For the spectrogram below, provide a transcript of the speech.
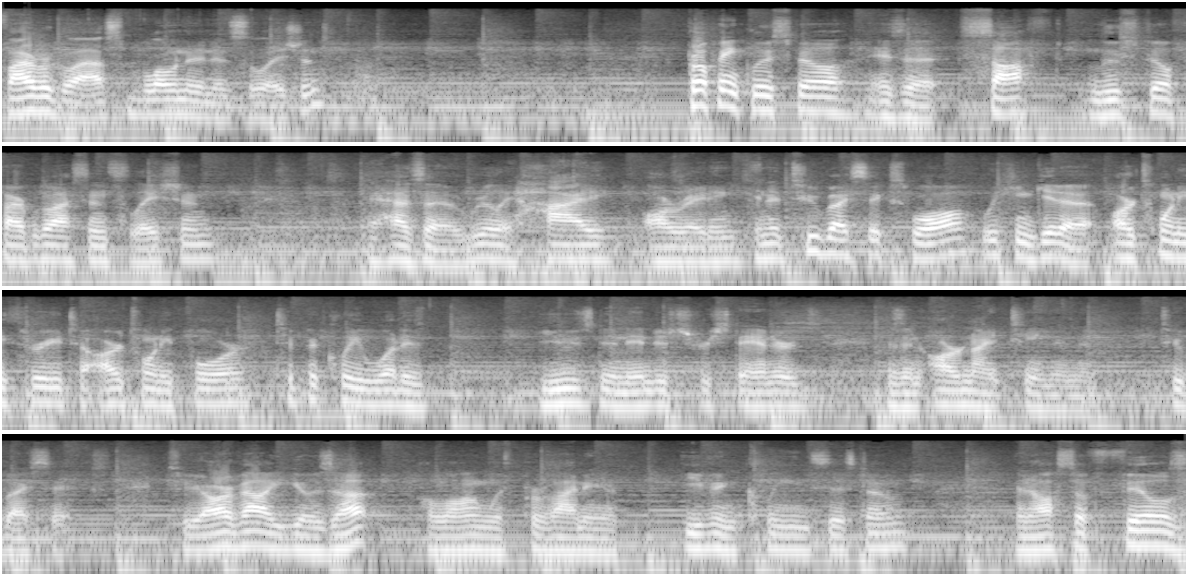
fiberglass blown-in insulation. ProPink Loose Fill is a soft loose fill fiberglass insulation it has a really high R rating. In a 2x6 wall, we can get a R23 to R24. Typically what is used in industry standards is an R19 in a 2x6. So your R value goes up along with providing an even clean system and also fills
